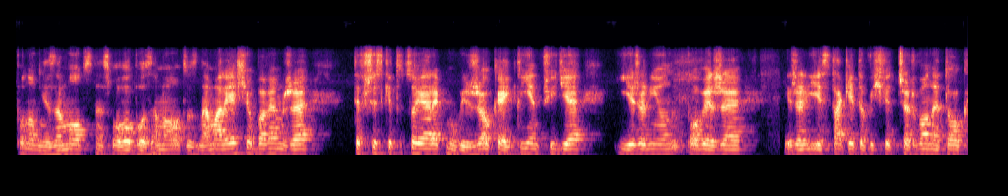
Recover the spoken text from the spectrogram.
ponownie za mocne słowo, bo za mało to znam, ale ja się obawiam, że te wszystkie to, co Jarek mówi, że ok, klient przyjdzie i jeżeli on powie, że jeżeli jest takie, to wyświet czerwone, to ok,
